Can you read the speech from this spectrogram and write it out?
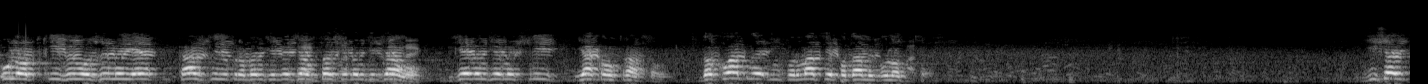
ulotki, wyłożymy je. Każdy jutro będzie wiedział, co się będzie działo, gdzie będziemy szli, jaką trasą. Dokładne informacje podamy w ulotce. Dzisiaj!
